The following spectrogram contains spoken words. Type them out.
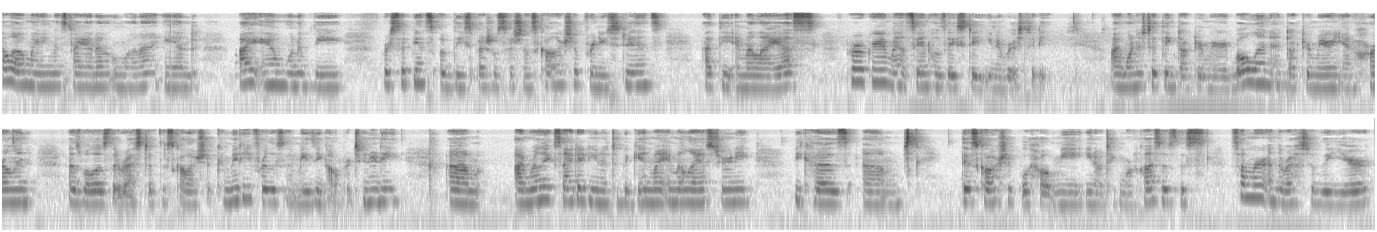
Hello, my name is Diana Umana and I am one of the recipients of the Special Session Scholarship for New Students at the MLIS program at San Jose State University. I wanted to thank Dr. Mary Boland and Dr. Mary Ann Harlan, as well as the rest of the scholarship committee for this amazing opportunity. Um, I'm really excited, you know, to begin my MLIS journey because um, this scholarship will help me, you know, take more classes this summer and the rest of the year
